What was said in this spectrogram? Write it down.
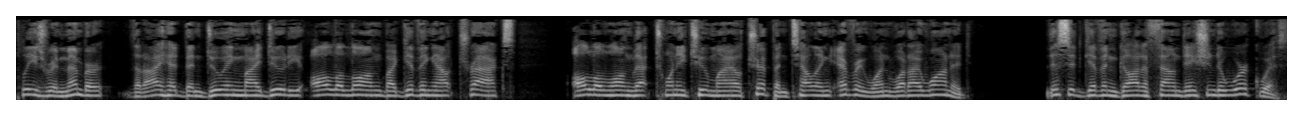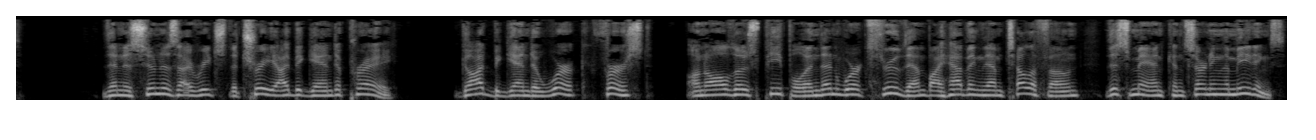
Please remember that I had been doing my duty all along by giving out tracts all along that 22 mile trip and telling everyone what I wanted. This had given God a foundation to work with. Then, as soon as I reached the tree, I began to pray. God began to work first on all those people and then worked through them by having them telephone this man concerning the meetings.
